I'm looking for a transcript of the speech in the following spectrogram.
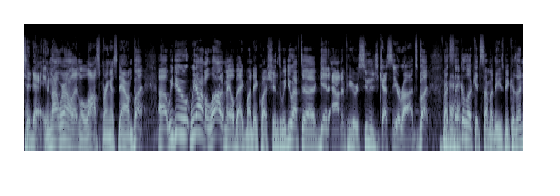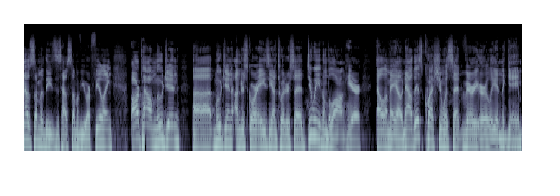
today. We're not, we're not letting a loss bring us down, but uh, we do. We don't have a lot of Mailbag Monday questions, we do have to get out of here as soon as Jesse arrives. But let's take a look at some of these because I know some of these is how some of you are feeling. Our pal Mujin, uh, Mujin underscore AZ on Twitter said, "Do we even belong here?" LMAO. Now, this question was sent very early in the game,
